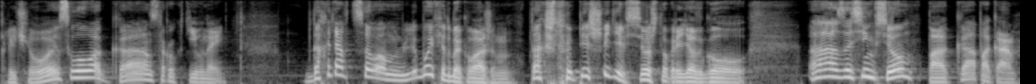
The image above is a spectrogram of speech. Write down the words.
Ключевое слово «конструктивной». Да хотя в целом любой фидбэк важен, так что пишите все, что придет в голову. А за сим все, пока-пока.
